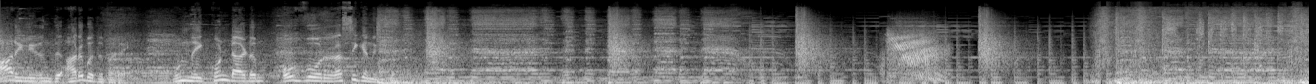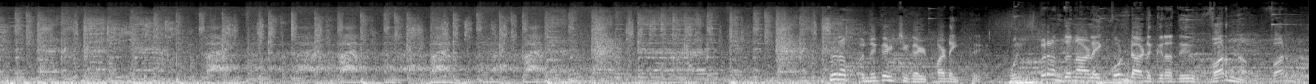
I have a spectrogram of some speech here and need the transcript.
ஆறிலிருந்து அறுபது வரை. உன்னை கொண்டாடும் ஒவ்வொரு ரசிகனுக்கும். சிறப்பு நிகழ்ச்சிகள் படைத்து உன் பிறந்த நாளை கொண்டாடுகிறது வர்ணம். வர்ணம்.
